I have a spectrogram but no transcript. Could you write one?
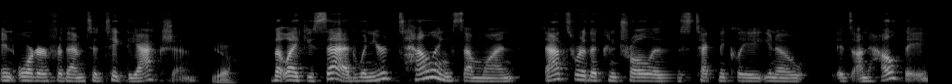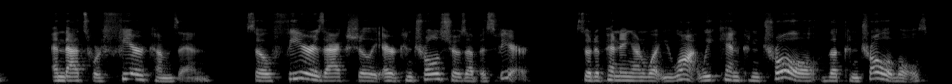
in order for them to take the action. Yeah. But like you said, when you're telling someone, that's where the control is technically, you know, it's unhealthy. And that's where fear comes in so fear is actually, or control shows up as fear. So depending on what you want, we can control the controllables.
